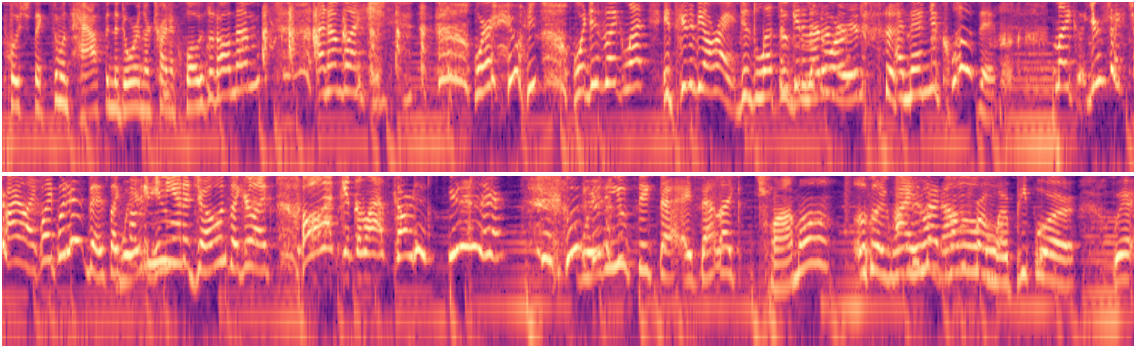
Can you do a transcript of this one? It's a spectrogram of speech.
pushed, like someone's half in the door and they're trying to close it on them, and I'm like, where, are you, what, just like let, it's gonna be all right, just let them Just get in the door, in. and then you close it. Like you're like trying like, like what is this? Like Where fucking you- Indiana Jones? Like you're like, oh, let's get the last card get in there. Where do you think that is that like trauma? Like where I does that come from? Where people are where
